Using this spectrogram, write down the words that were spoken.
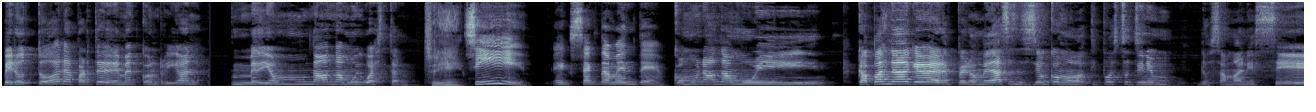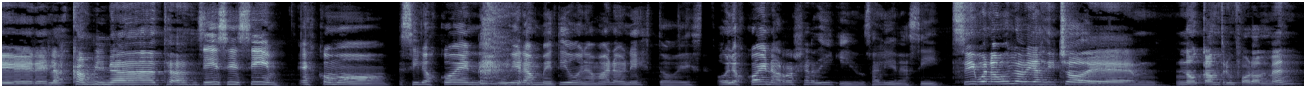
pero toda la parte de Emmett con Regan me dio una onda muy western. Sí. Sí, exactamente. Como una onda muy capaz nada que ver, pero me da sensación como, tipo, esto tiene los amaneceres, las caminatas. Sí, sí, sí. Es como si los Cohen hubieran metido una mano en esto. Es... O los Cohen a Roger Dickens, alguien así. Sí, bueno, vos lo habías dicho de mm, No Country for All Men.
